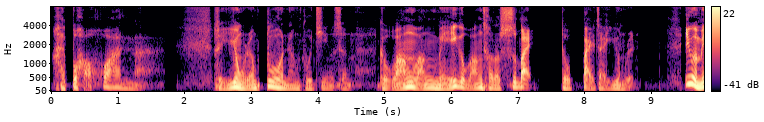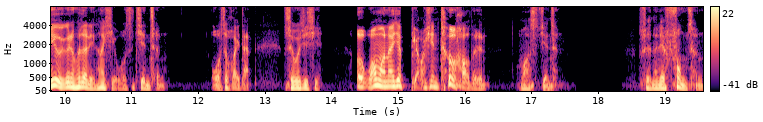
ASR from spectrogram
还不好换呢。所以用人不能不谨慎啊。可往往每一个王朝的失败都败在用人，因为没有一个人会在脸上写我是奸臣，我是坏蛋，谁会去写？而往往那些表现特好的人，往往是奸臣。所以那些奉承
